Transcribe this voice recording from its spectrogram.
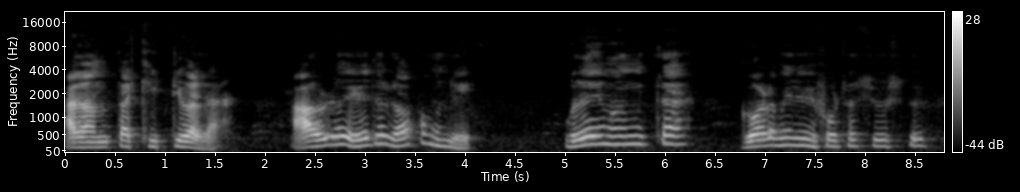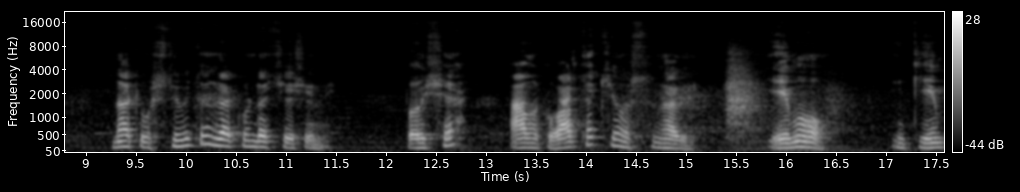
అదంతా కిట్టి వల్ల. ఆవిడలో ఏదో లోపం ఉంది ఉదయం అంతా గోడ మీద మీ ఫోటో చూస్తూ నాకు స్థిమితం లేకుండా చేసింది. బహుశా ఆమెకు వార్ధక్యం వస్తున్నది. ఏమో ఇంకేం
